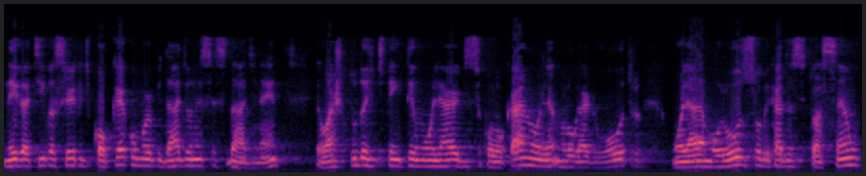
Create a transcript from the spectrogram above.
negativa acerca de qualquer comorbidade ou necessidade, né? Eu acho que tudo a gente tem que ter um olhar de se colocar no, olhar, no lugar do outro, um olhar amoroso sobre cada situação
